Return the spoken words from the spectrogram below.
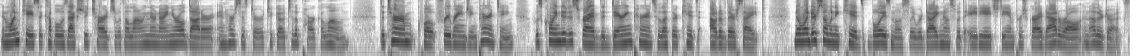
In one case, a couple was actually charged with allowing their nine year old daughter and her sister to go to the park alone. The term, quote, free ranging parenting, was coined to describe the daring parents who let their kids out of their sight. No wonder so many kids, boys mostly, were diagnosed with ADHD and prescribed Adderall and other drugs.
